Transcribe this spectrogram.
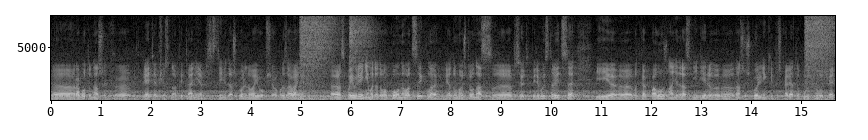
работу наших э, предприятий общественного питания в системе дошкольного и общего образования. Э, с появлением вот этого полного цикла, я думаю, что у нас все это перевыстроится, и вот как положено, один раз в неделю наши школьники, дошколята будут получать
